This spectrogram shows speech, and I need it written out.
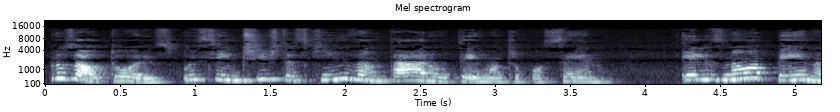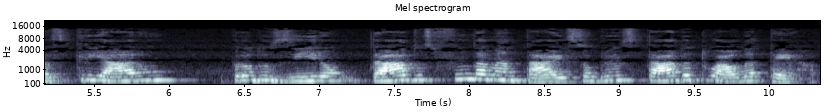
Para os autores, os cientistas que inventaram o termo Antropoceno, eles não apenas criaram produziram dados fundamentais sobre o estado atual da Terra.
